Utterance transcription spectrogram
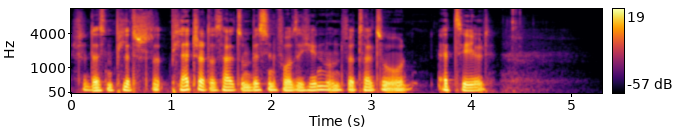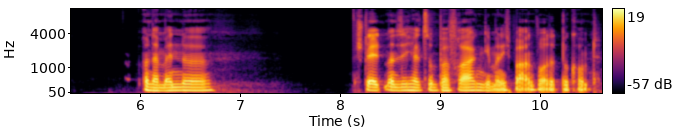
Stattdessen plätschert, das halt so ein bisschen vor sich hin und wird halt so erzählt. Und am Ende stellt man sich halt so ein paar Fragen, die man nicht beantwortet bekommt.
